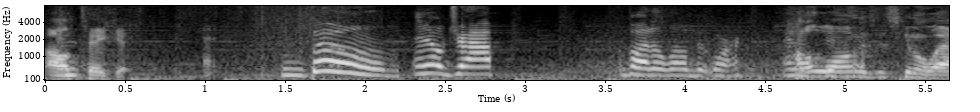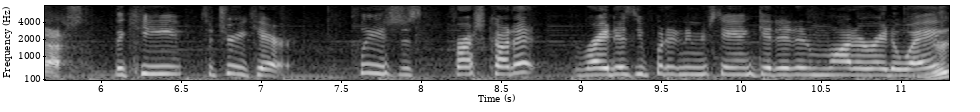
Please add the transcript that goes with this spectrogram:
I'll take it. Boom, and it'll drop about a little bit more. How long is this going to last? the key to tree care? Please just fresh cut it right as you put it in your stand. Get it in water right away. You're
